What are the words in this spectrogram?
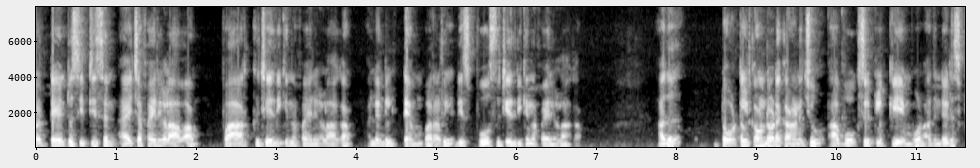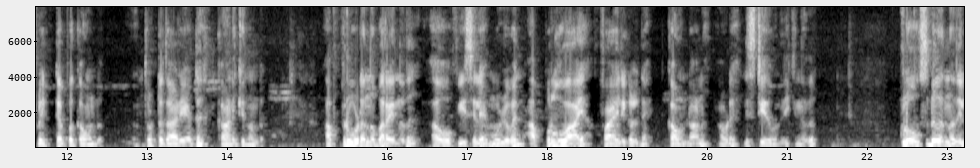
റിട്ടേൺ ടു സിറ്റിസൺ അയച്ച ഫയലുകളാവാം പാർക്ക് ചെയ്തിരിക്കുന്ന ഫയലുകളാകാം അല്ലെങ്കിൽ ടെമ്പററി ഡിസ്പോസ് ചെയ്തിരിക്കുന്ന ഫയലുകളാകാം. അത് ടോട്ടൽ കൗണ്ട് അവിടെ കാണിച്ചു. ആ ബോക്സിൽ ക്ലിക്ക് ചെയ്യുമ്പോൾ അതിന്റെ ഒരു സ്പ്ലിറ്റപ്പ് കൗണ്ട് തൊട്ട് താഴെയായിട്ട് കാണിക്കുന്നുണ്ട്. അപ്രൂവ്ഡ് എന്ന് പറയുന്നത് ആ ഓഫീസിലെ മുഴുവൻ അപ്രൂവ് ആയ ഫയലുകളുടെ കൗണ്ടാണ് അവിടെ ലിസ്റ്റ് ചെയ്ത് വന്നിരിക്കുന്നത്. ക്ലോസ്ഡ് എന്നതിൽ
